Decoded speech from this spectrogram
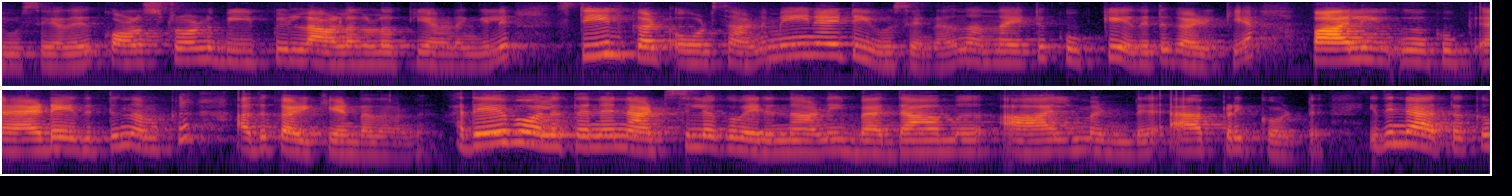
യൂസ് ചെയ്യുക അതായത് കൊളസ്ട്രോൾ ബി പി ഉള്ള ആളുകളൊക്കെ ആണെങ്കിൽ സ്റ്റീൽ കട്ട് ഓട്സ് ആണ് മെയിനായിട്ട് യൂസ് ചെയ്യേണ്ടത്. അത് നന്നായിട്ട് കുക്ക് ചെയ്തിട്ട് കഴിക്കുക. പാൽ കുക്ക് ആഡ് ചെയ്തിട്ട് നമുക്ക് അത് കഴിക്കേണ്ടതാണ്. അതേപോലെ തന്നെ നട്ട്സിലൊക്കെ വരുന്നതാണ് ഈ ബദാം ആൽമണ്ട് ആപ്രിക്കോട്ട് ഇതിന്റെ അകത്തൊക്കെ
